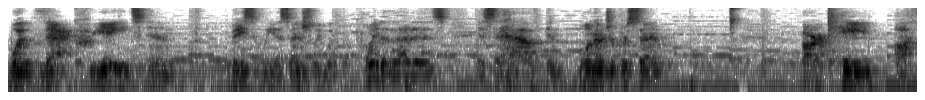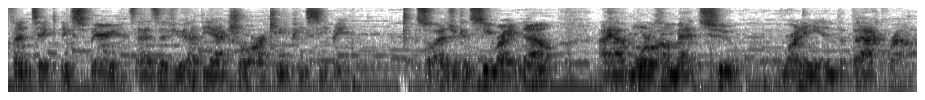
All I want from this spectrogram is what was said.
what that creates, and basically, essentially, what the point of that is, is to have an 100% arcade authentic experience as if you had the actual arcade PCB. So, as you can see right now, I have Mortal Kombat 2 running in the background.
